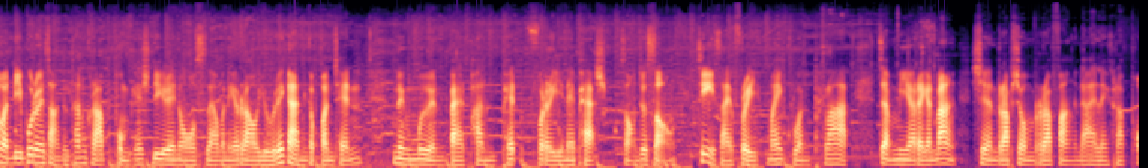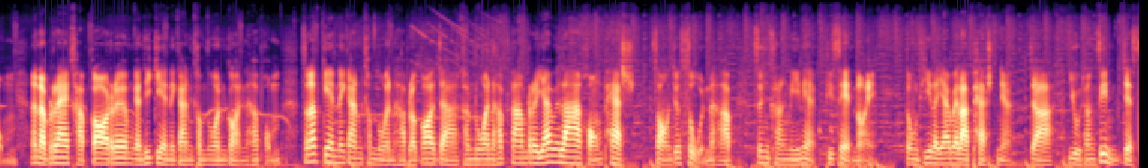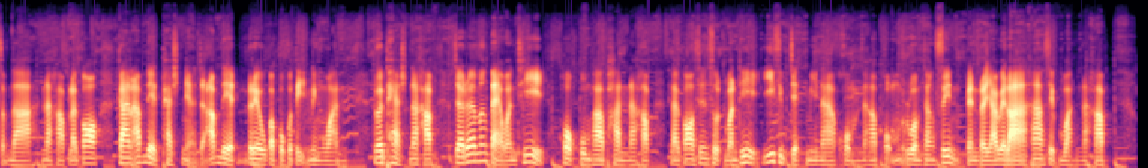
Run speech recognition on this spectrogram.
สวัสดีผู้โดยสารทุกท่านครับ ผม HD r e n o s แล้ววันนี้เราอยู่ด้วยกันกับคอนเทนต์ 18,000 เพชรฟรีในแพช2.2 ที่สายฟรีไม่ควรพลาด จะมีอะไรกันบ้าง เชิญรับชมรับฟังได้เลยครับผม อันดับแรกครับก็เริ่มกันที่เกณฑ์ในการคำนวณก่อนนะครับผมสำหรับเกณฑ์ในการคำนวณครับเราก็จะคำนวณนะครับตามระยะเวลาของแพช2.0 นะครับ ซึ่งครั้งนี้เนี่ยพิเศษหน่อย ตรงที่ระยะเวลาแพชเนี่ย จะอยู่ทั้งสิ้น 7 สัปดาห์นะครับ แล้วก็การอัปเดตแพชเนี่ยจะอัปเดตเร็วกว่าปกติ 1 วัน โดยแพชนะครับจะเริ่มตั้งแต่วันที่ 6 กุมภาพันธ์นะครับ แล้วก็สิ้นสุดวันที่ 27 มีนาคมนะครับผมรวมทั้งสิ้นเป็นระยะเวลา 50 วันนะครับ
